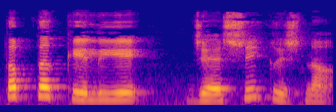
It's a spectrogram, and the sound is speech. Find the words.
तब तक के लिए जय श्री कृष्णा।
